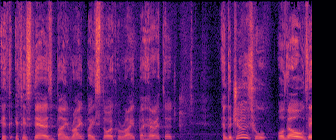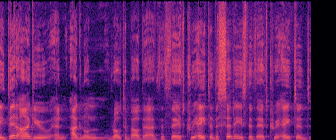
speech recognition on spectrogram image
it, it is theirs by right, by historical right, by heritage. And the Jews who, although they did argue, and Agnon wrote about that, that they had created the cities, that they had created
